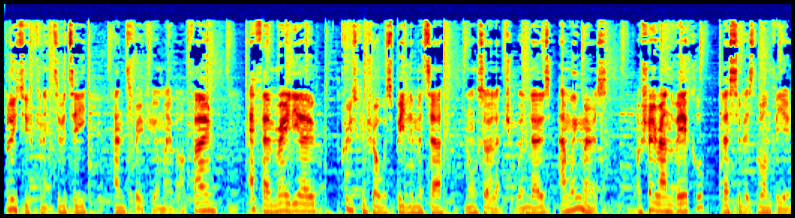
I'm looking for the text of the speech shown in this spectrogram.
Bluetooth connectivity, hands-free for your mobile phone, FM radio, cruise control with speed limiter, and also electric windows and wing mirrors. I'll show you around the vehicle, let's see if it's the one for you.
